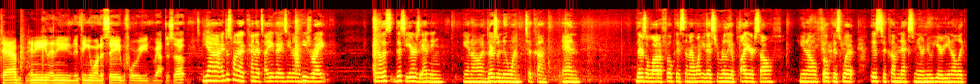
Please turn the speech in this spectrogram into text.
tab any any anything you want to say before we wrap this up Yeah, I just want to kind of tell you guys, you know, he's right. You know, this this year's ending, you know, and there's a new one to come, and there's a lot of focus, and I want you guys to really apply yourself. You know, focus what is to come next in your new year. You know, like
